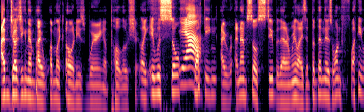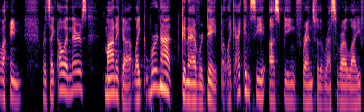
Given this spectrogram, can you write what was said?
I'm judging them by I'm like, oh, and he's wearing a polo shirt. Like it was so Yeah. fucking. I, and I'm so stupid that I don't realize it. But then there's one funny line where it's like, oh, and there's. Monica, like we're not gonna ever date, but like I can see us being friends for the rest of our life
